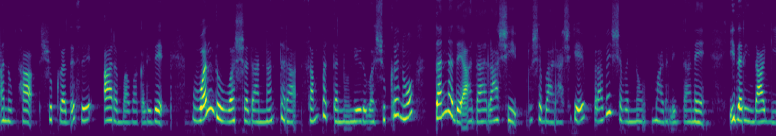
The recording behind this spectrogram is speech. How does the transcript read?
ಅನುಗ್ರಹ, ಶುಕ್ರ ದೆಸೆ ಆರಂಭವಾಗಲಿದೆ. ಒಂದು ವರ್ಷದ ನಂತರ ಸಂಪತ್ತನ್ನು ನೀಡುವ ಶುಕ್ರನು ತನ್ನದೇ ಆದ ರಾಶಿ, ವೃಷಭ ರಾಶಿಗೆ ಪ್ರವೇಶವನ್ನು ಮಾಡಲಿದ್ದಾನೆ. ಇದರಿಂದಾಗಿ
